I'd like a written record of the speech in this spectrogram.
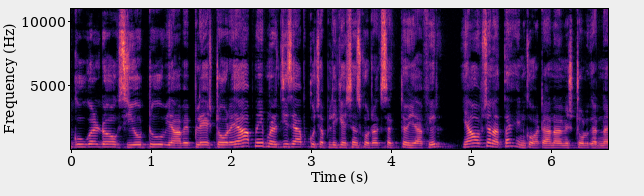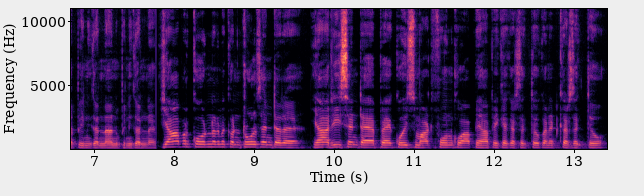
Google Docs YouTube यहाँ पे प्ले स्टोर है। यहाँ अपनी मर्ज़ी से आप कुछ एप्लीकेशन को रख सकते हो या फिर यहाँ ऑप्शन आता है, इनको हटाना इंस्टॉल करना पिन करना अनपिन करना है। यहाँ पर कॉर्नर में कंट्रोल सेंटर है। यहाँ रिसेंट ऐप है। कोई स्मार्टफ़ोन को आप यहाँ पे क्या कर सकते हो? कनेक्ट कर सकते हो।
